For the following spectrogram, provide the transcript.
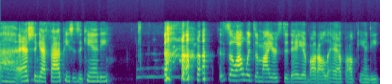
Uh, Ashton got five pieces of candy. So I went to Meijer's today and bought all the half off candy.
